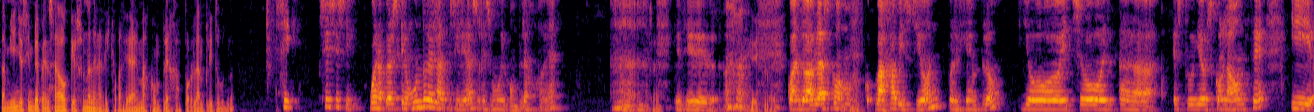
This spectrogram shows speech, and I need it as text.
También yo siempre he pensado que es una de las discapacidades más complejas por la amplitud, ¿no? Sí, sí, sí, sí. Bueno, pero es que el mundo de la accesibilidad es, es muy complejo, ¿eh? Es decir, Sí. Cuando hablas con, con baja visión, por ejemplo, yo he hecho eh, estudios con la ONCE y a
